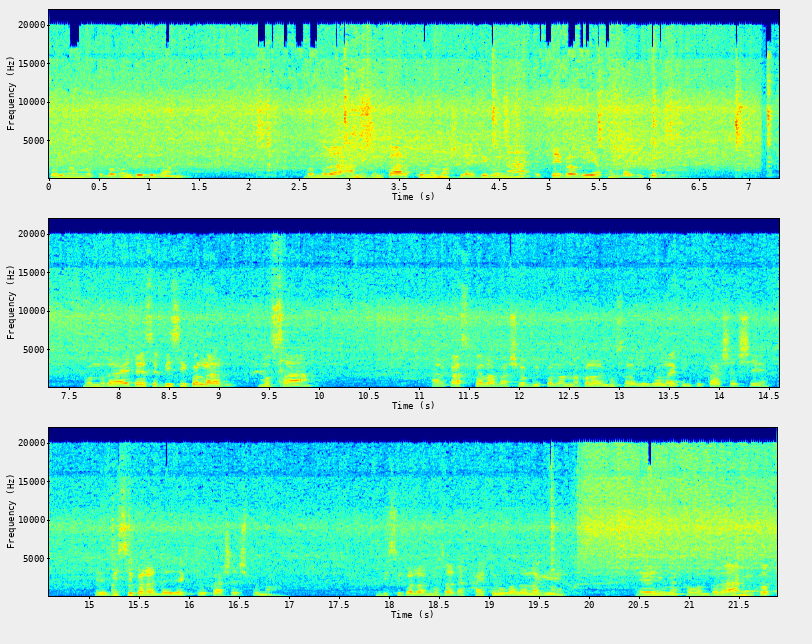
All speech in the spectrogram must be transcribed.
পরিমাণ মতো লবণ দিয়ে দিলাম। বন্ধুরা, আমি কিন্তু আর কোনো মশলাই দেবো না এইভাবেই এখন ভাজি করব। বন্ধুরা, এটা হচ্ছে বিসি কলার মশা, আর কাঁচকলা বা সবজি কলা, অন্য কলার মশা হলে গলায় কিন্তু কাশ আসে। বিসি কলারটা একটু কাশ আসব না। বিসি কলার মশাটা খাইতেও ভালো লাগে। এই দেখো বন্ধুরা, আমি কত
